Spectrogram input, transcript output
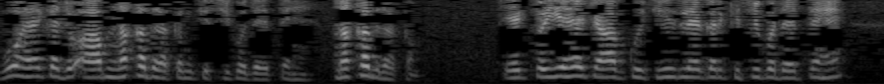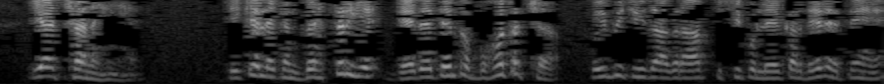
وہ ہے کہ جو آپ نقد رقم کسی کو دیتے ہیں، نقد رقم۔ ایک تو یہ ہے کہ آپ کوئی چیز لے کر کسی کو دیتے ہیں، یہ اچھا نہیں ہے، ٹھیک ہے، لیکن بہتر یہ دے دیتے ہیں تو بہت اچھا۔ کوئی بھی چیز اگر آپ کسی کو لے کر دے دیتے ہیں،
